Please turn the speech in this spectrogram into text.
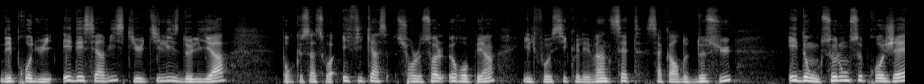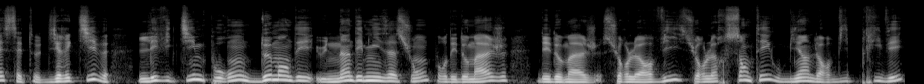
des produits et des services qui utilisent de l'IA. Pour que ça soit efficace sur le sol européen, il faut aussi que les 27 s'accordent dessus. Et donc, selon ce projet, cette directive, les victimes pourront demander une indemnisation pour des dommages, des dommages sur leur vie, sur leur santé ou bien leur vie privée,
